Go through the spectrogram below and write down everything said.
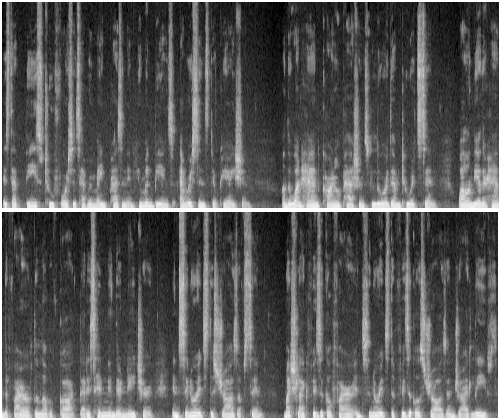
is that these two forces have remained present in human beings ever since their creation. On the one hand, carnal passions lure them towards sin, while on the other hand, the fire of the love of God that is hidden in their nature incinerates the straws of sin, much like physical fire incinerates the physical straws and dried leaves.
